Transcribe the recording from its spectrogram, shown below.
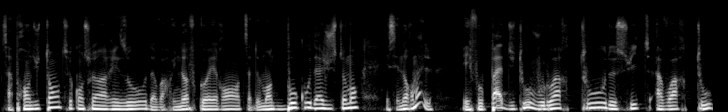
Ça prend du temps de se construire un réseau, d'avoir une offre cohérente. Ça demande beaucoup d'ajustements et c'est normal. Et il ne faut pas du tout vouloir tout de suite avoir tout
